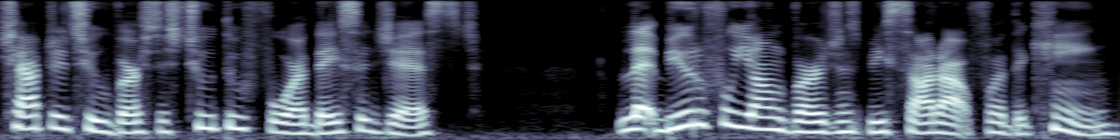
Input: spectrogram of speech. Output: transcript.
chapter 2, verses 2 through 4, they suggest Let beautiful young virgins be sought out for the king,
